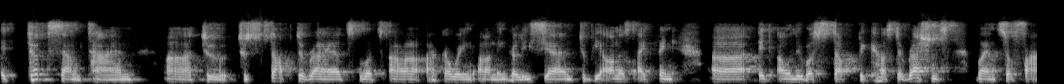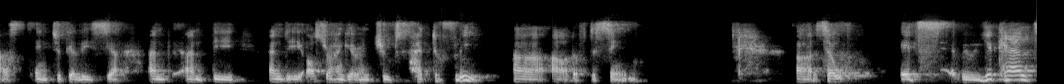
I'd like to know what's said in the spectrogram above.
it took some time uh, to to stop the riots what are, are, going on in Galicia. And to be honest, I think uh, it only was stopped because the Russians went so fast into Galicia and and the and the Austro-Hungarian troops had to flee uh, out of the scene. Uh, so it's you can't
